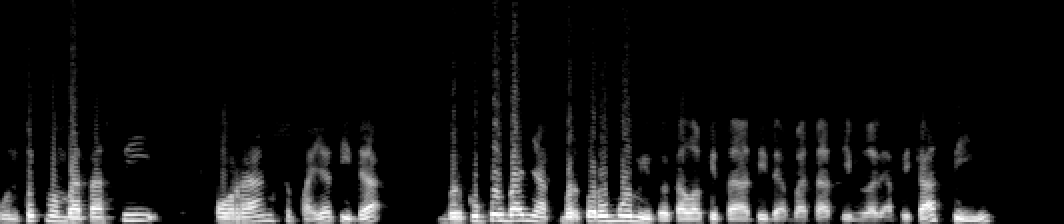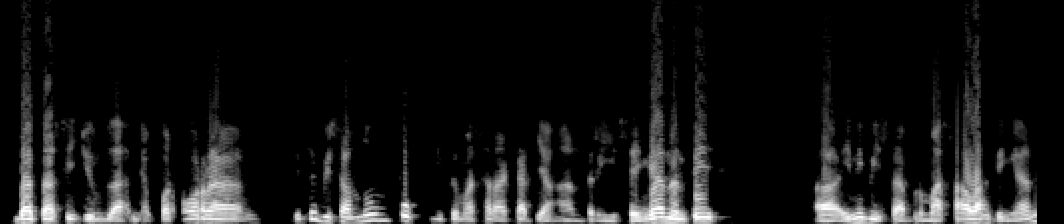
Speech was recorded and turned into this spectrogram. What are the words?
untuk membatasi orang supaya tidak berkumpul banyak, berkerumun gitu. Kalau kita tidak batasi melalui aplikasi, batasi jumlahnya per orang, itu bisa numpuk gitu masyarakat yang antri sehingga nanti uh, ini bisa bermasalah dengan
